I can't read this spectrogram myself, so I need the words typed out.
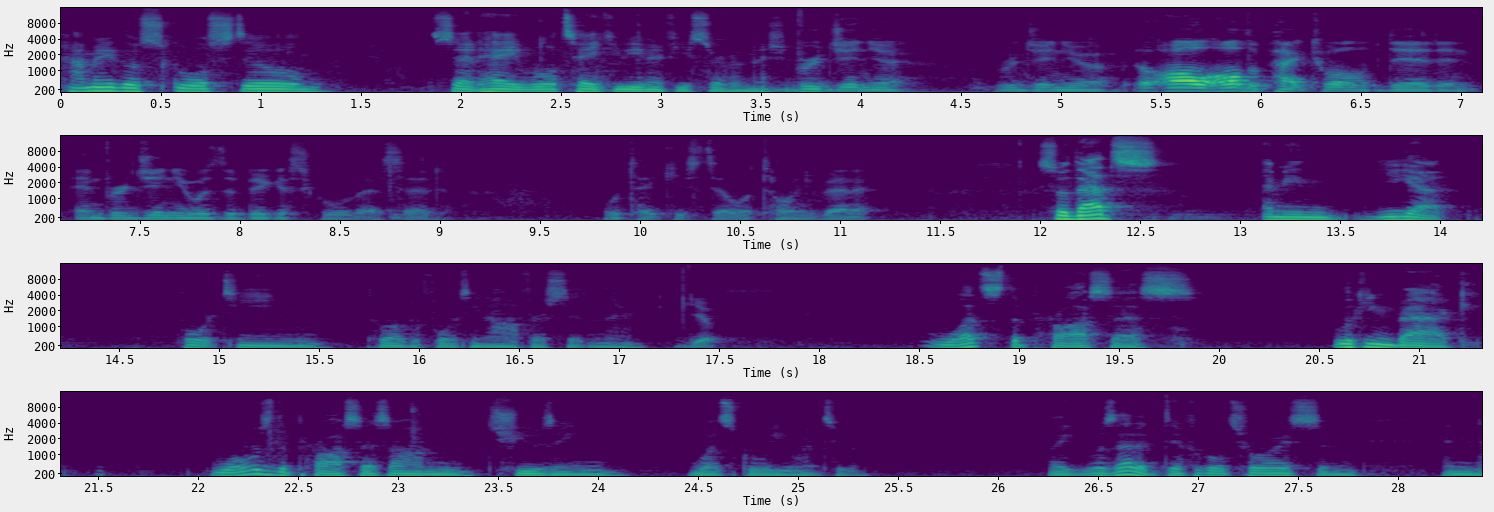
how many of those schools still said, "Hey, we'll take you even if you serve a mission"? Virginia, Virginia, all all the Pac-12 did, and and Virginia was the biggest school that said, "We'll take you still with Tony Bennett." So that's, I mean, you got 14, 12 to 14 offers sitting there. Yep. What's the process? Looking back, what was the process on choosing what school you went to? Like, was that a difficult choice? And and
